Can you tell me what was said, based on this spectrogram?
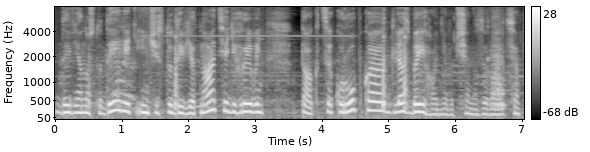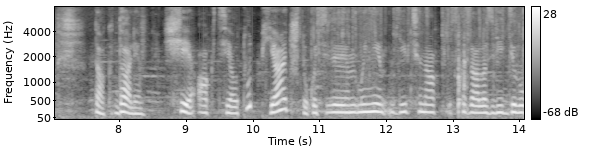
99, інші 119 гривень. Так, це коробка для зберігання, взагалі називається. Так, далі. Ще акція. Отут 5 штук. Ось е, мені дівчина сказала з відділу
